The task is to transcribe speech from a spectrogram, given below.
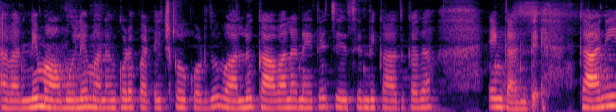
అవన్నీ మామూలే మనం కూడా పట్టించుకోకూడదు. వాళ్ళు కావాలని అయితే చేసింది కాదు కదా. ఇంక అంతే. కానీ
